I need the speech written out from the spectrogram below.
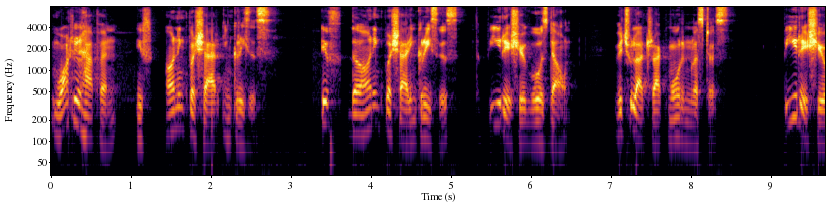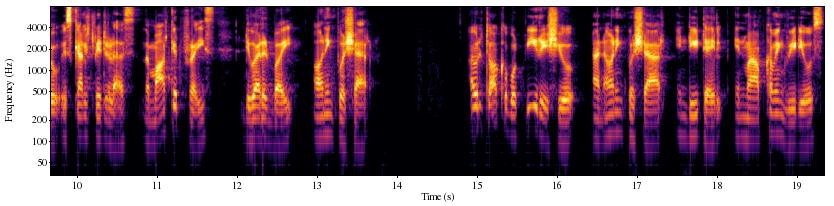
What will happen if earning per share increases? If the earning per share increases, the PE ratio goes down, which will attract more investors. PE ratio is calculated as the market price divided by earning per share. I will talk about PE ratio and earning per share in detail in my upcoming videos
